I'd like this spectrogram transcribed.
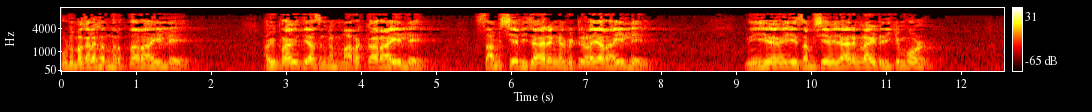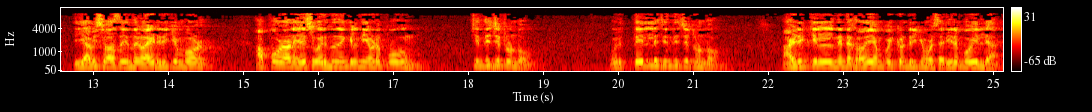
കുടുംബകലഹം നിർത്താറായില്ലേ? അഭിപ്രായ വ്യത്യാസങ്ങൾ മറക്കാറായില്ലേ? സംശയ വിചാരങ്ങൾ വിട്ടുകളയാറായില്ലേ? നീ ഈ സംശയ വിചാരങ്ങളായിട്ടിരിക്കുമ്പോൾ ഈ അവിശ്വാസ ചിന്തകളായിട്ടിരിക്കുമ്പോൾ അപ്പോഴാണ് യേശു വരുന്നതെങ്കിൽ നീ എവിടെ പോകും? ചിന്തിച്ചിട്ടുണ്ടോ? ഒരു തെല്ല് ചിന്തിച്ചിട്ടുണ്ടോ? അഴുക്കിൽ നിന്റെ ഹൃദയം പോയിക്കൊണ്ടിരിക്കുമ്പോൾ ശരീരം പോയില്ല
